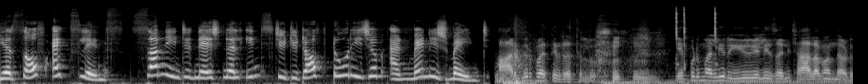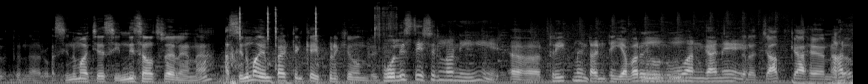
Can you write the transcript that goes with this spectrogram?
years of excellence. Sun International Institute of Tourism and Management. ఆరుగురు ప్రతివ్రతలు ఎప్పుడు మళ్ళీ రీ రిలీజ్ అని చాలా మంది అడుగుతున్నారు సినిమా చేసి ఇన్ని సంవత్సరాలైనా ఆ సినిమా ఇంపాక్ట్ ఇంకా ఇప్పటికే ఉంది. పోలీస్ స్టేషన్లోని ట్రీట్మెంట్ అంటే ఎవరు నువ్వు అనగానే తెరా జాత్ క్యా హై అన్నాడు.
